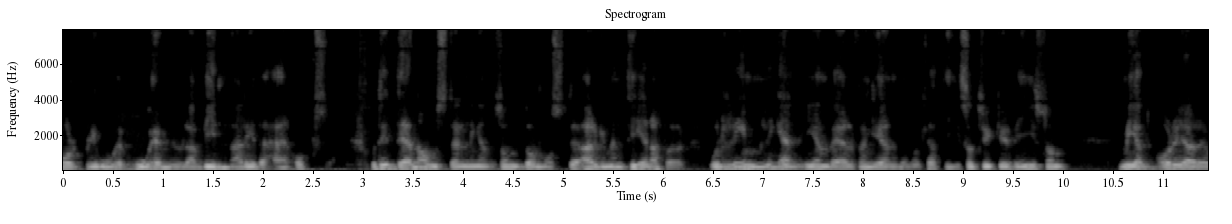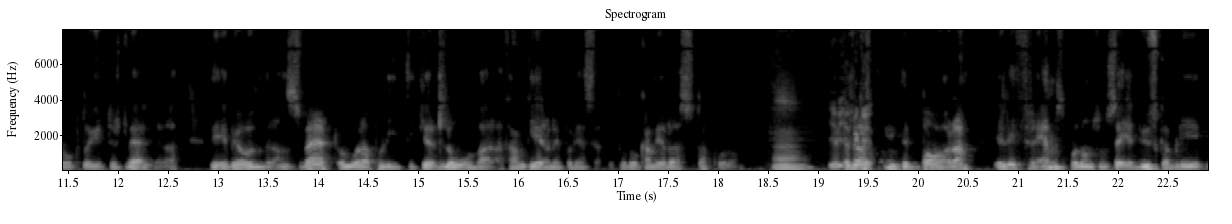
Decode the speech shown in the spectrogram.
folk blir ohemula vinnare i det här också. Och det är den omställningen som de måste argumentera för. Och rimligen i en väl fungerande demokrati så tycker vi som medborgare och då ytterst väljare att det är beundransvärt om våra politiker lovar att hantera det på det sättet och då kan vi rösta på dem. Mm. Jag, jag röstar inte bara, eller främst på de som säger du, ska bli,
